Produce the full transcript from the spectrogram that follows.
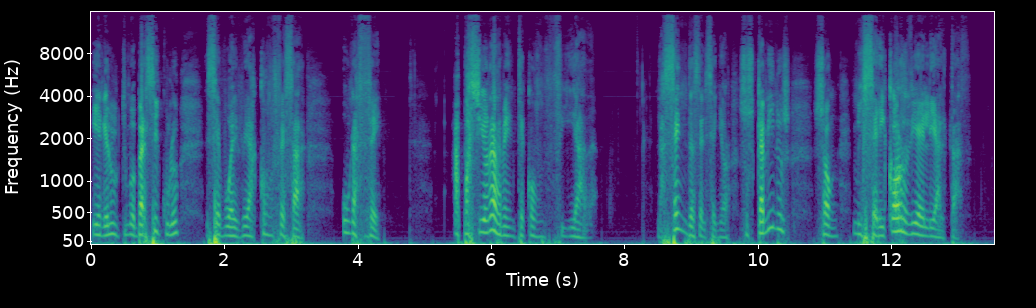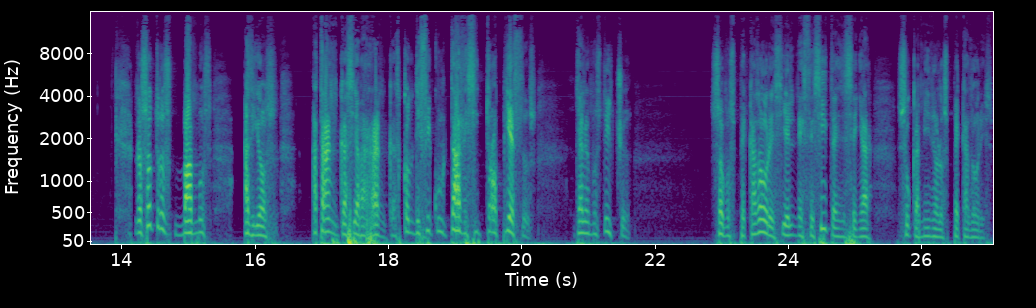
Y en el último versículo se vuelve a confesar una fe apasionadamente confiada. Las sendas del Señor, sus caminos son misericordia y lealtad. Nosotros vamos a Dios a trancas y a barrancas, con dificultades y tropiezos. Ya lo hemos dicho. Somos pecadores y Él necesita enseñar su camino a los pecadores.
